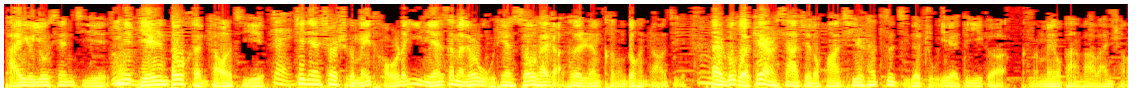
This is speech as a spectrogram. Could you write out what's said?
排一个优先级，因为别人都很着急。对这件事儿是个没头的，一年三百六十五天，所有来找他的人可能都很着急。但如果这样下去的话，其实他自己的主业，第一个可能没有办法完成，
